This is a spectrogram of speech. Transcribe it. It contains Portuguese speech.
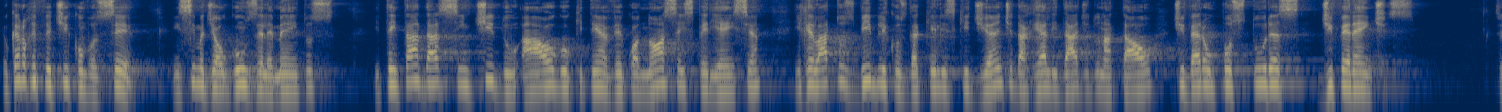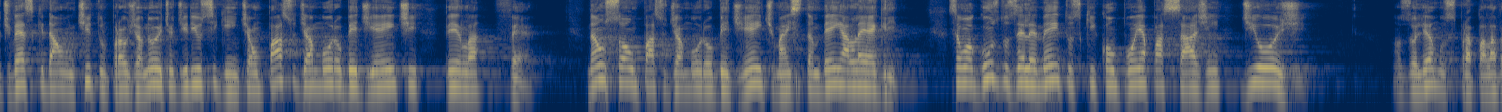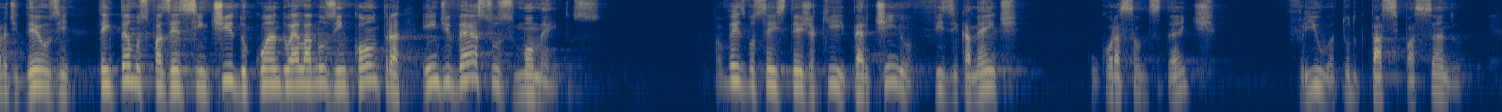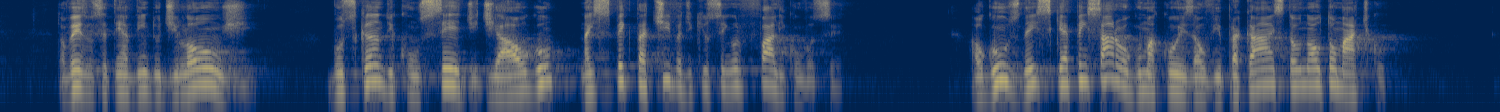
Eu quero refletir com você em cima de alguns elementos e tentar dar sentido a algo que tem a ver com a nossa experiência e relatos bíblicos daqueles que, diante da realidade do Natal, tiveram posturas diferentes. Se eu tivesse que dar um título para hoje à noite, eu diria o seguinte: é um passo de amor obediente pela fé. Não só um passo de amor obediente, mas também alegre. São alguns dos elementos que compõem a passagem de hoje. Nós olhamos para a palavra de Deus e tentamos fazer sentido quando ela nos encontra em diversos momentos. Talvez você esteja aqui pertinho fisicamente, com o coração distante, frio a tudo que está se passando. Talvez você tenha vindo de longe, buscando e com sede de algo, na expectativa de que o Senhor fale com você. Alguns nem sequer pensaram alguma coisa ao vir para cá, estão no automático,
